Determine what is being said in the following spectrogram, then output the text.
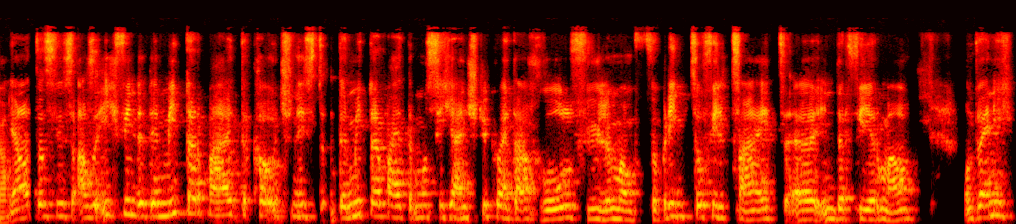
Ja. ja, das ist, also ich finde, der Mitarbeitercoach ist, der Mitarbeiter muss sich ein Stück weit auch wohlfühlen. Man verbringt so viel Zeit äh, in der Firma. Und wenn ich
